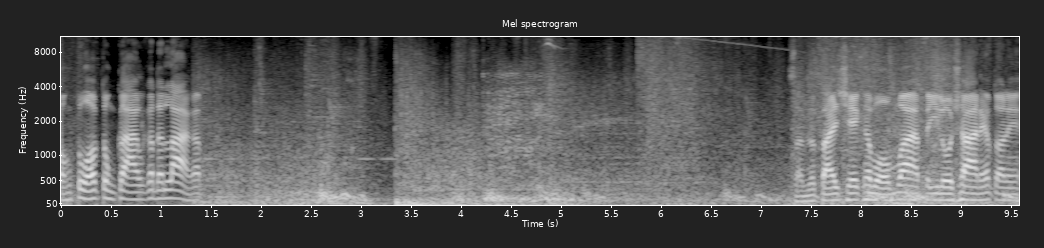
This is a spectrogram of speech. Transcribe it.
2 ตัวครับตรงกลางแล้วก็ด้านล่างครับ สันสไตล์เช็คครับผมว่าตีโลชานะครับตอนนี้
